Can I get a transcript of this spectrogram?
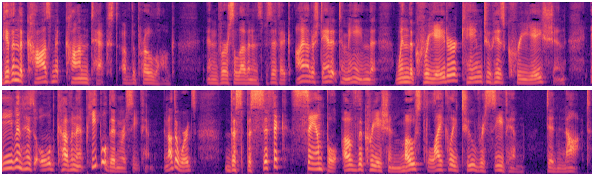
given the cosmic context of the prologue, in verse 11 in specific, I understand it to mean that when the Creator came to his creation, even his old covenant people didn't receive him. In other words, the specific sample of the creation most likely to receive him did not.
